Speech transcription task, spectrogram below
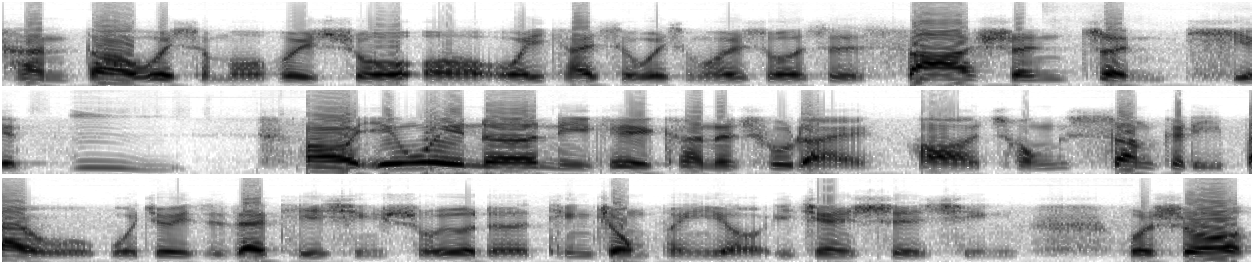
看到为什么会说哦？我一开始为什么会说是杀声震天？嗯，哦，因为呢，你可以看得出来啊，从上个礼拜五我就一直在提醒所有的听众朋友一件事情，我说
